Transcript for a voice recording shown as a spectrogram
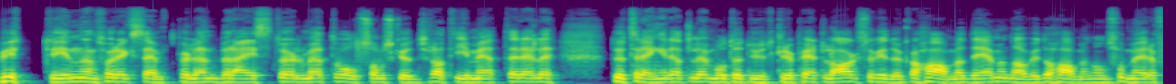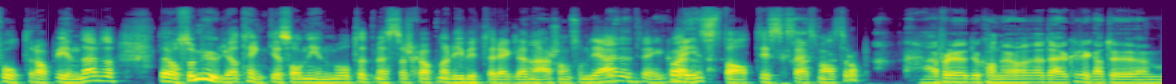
bytte inn en f.eks. en breistøl med et voldsomt skudd fra ti meter, eller du trenger et mot et utgruppert lag, så vil du ikke ha med det, men da vil du ha med noen mer fottrapp inn der. Så det er også mulig å tenke sånn inn mot et mesterskap når de byttereglene er sånn som de er. Det trenger ikke være en statisk 16-mannstropp. Nei, for du kan jo, det er jo ikke slik at du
